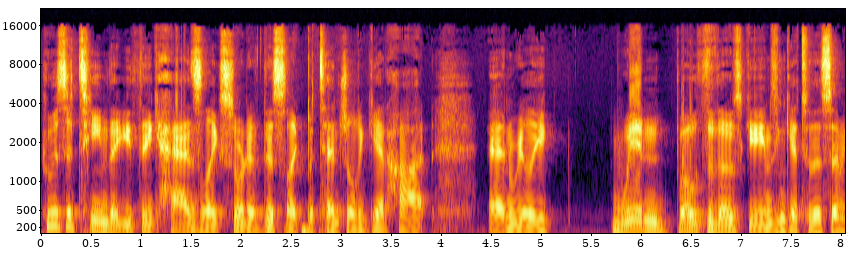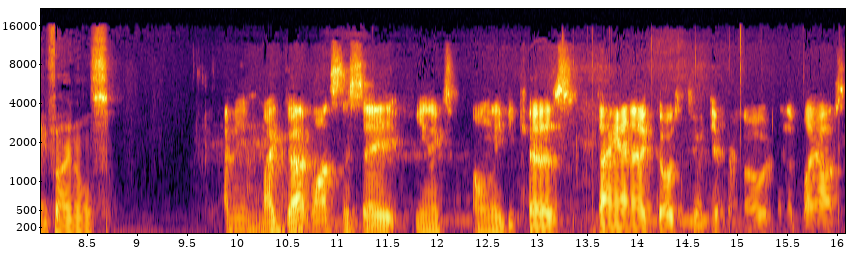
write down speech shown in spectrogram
who's a team that you think has like sort of this like potential to get hot and really win both of those games and get to the semifinals? I mean, my gut wants to say Phoenix only because Diana goes into a different mode in the playoffs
